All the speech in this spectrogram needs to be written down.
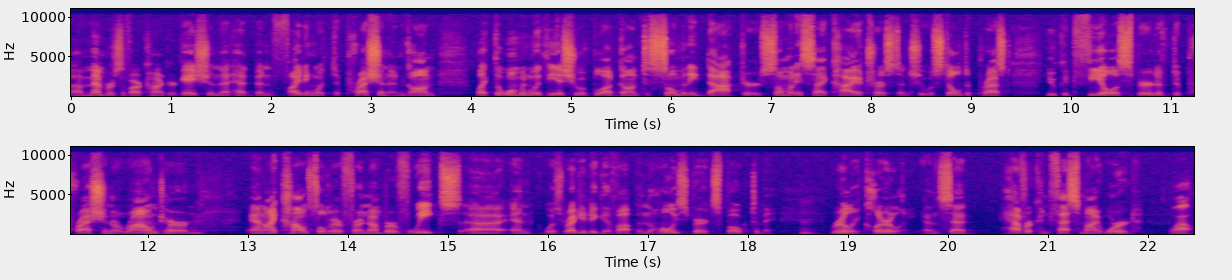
uh, members of our congregation that had been fighting with depression and gone, like the woman with the issue of blood, gone to so many doctors, so many psychiatrists, and she was still depressed. You could feel a spirit of depression around her. Mm. And I counseled her for a number of weeks uh, and was ready to give up, and the Holy Spirit spoke to me mm. really clearly and said, Have her confess my word. Wow.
